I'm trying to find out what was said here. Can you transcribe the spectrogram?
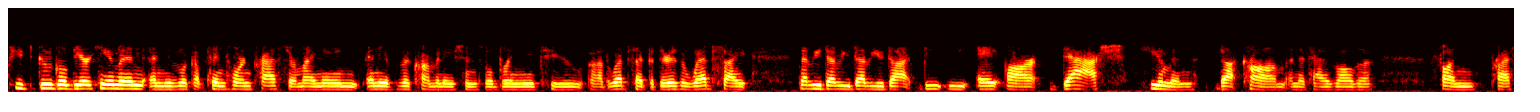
if you google dear human and you look up Findhorn press or my name any of the combinations will bring you to uh, the website but there is a website www.dear-human.com, and it has all the fun press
